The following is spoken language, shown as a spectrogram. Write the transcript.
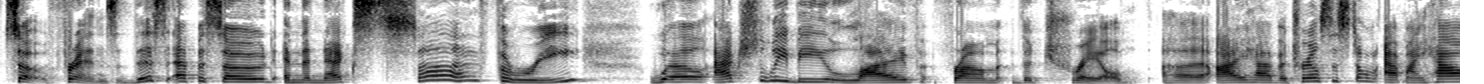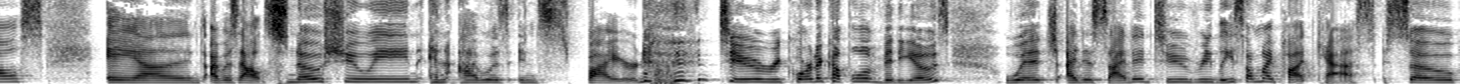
So, friends, this episode and the next uh, three will actually be live from the trail. Uh, I have a trail system at my house, and I was out snowshoeing and I was inspired to record a couple of videos, which I decided to release on my podcast. So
